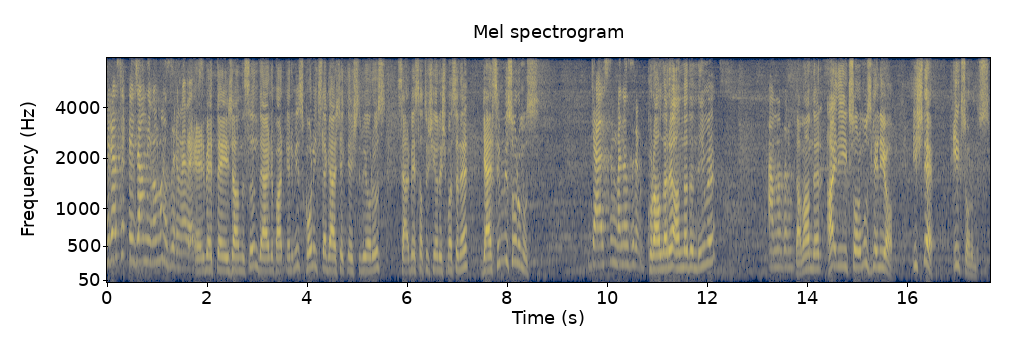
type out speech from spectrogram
Biraz heyecanlıyım ama hazırım, evet. Elbette heyecanlısın. Değerli partnerimiz Konix ile gerçekleştiriyoruz serbest satış yarışmasını. Gelsin mi sorumuz? Gelsin, ben hazırım. Kuralları anladın değil mi? Anladım. Tamamdır. Haydi ilk sorumuz geliyor. İşte ilk sorumuz.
